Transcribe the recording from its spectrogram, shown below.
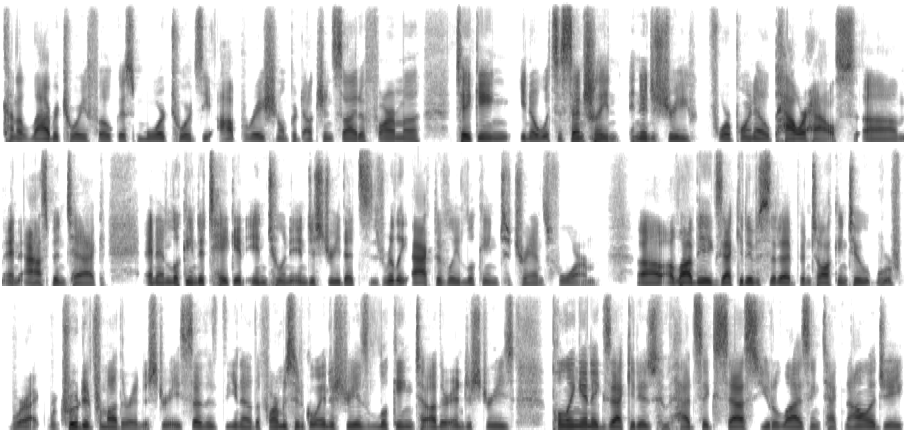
kind of laboratory focus more towards the operational production side of pharma, taking, you know, what's essentially an, industry 4.0 powerhouse um, and Aspen Tech, and then looking to take it into an industry that's really actively looking to transform. Uh, a lot of the executives that I've been talking to were, were recruited from other industries. So, that, you know, the pharmaceutical industry is looking to other industries, pulling in executives who had success utilizing technology.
